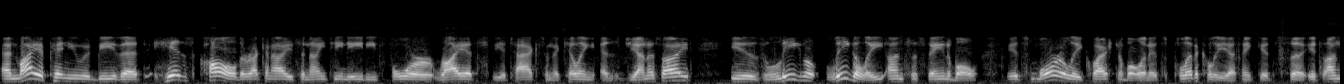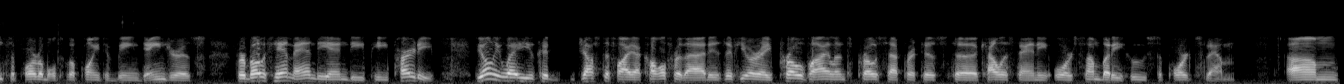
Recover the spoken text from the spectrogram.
And my opinion would be that his call to recognize the 1984 riots, the attacks, and the killing as genocide is legal, legally unsustainable. It's morally questionable, and it's politically, I think, it's uh, it's unsupportable to a point of being dangerous for both him and the NDP party. The only way you could justify a call for that is if you're a pro-violence, pro-separatist uh, Khalistani or somebody who supports them. Um,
